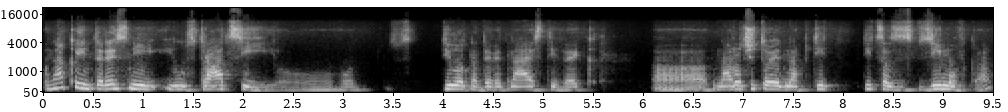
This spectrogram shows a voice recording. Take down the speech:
онака интересни илустрации во стилот на 19 век, а, нарочито една птица зимовка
